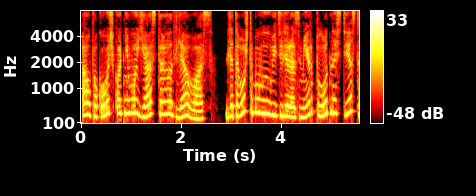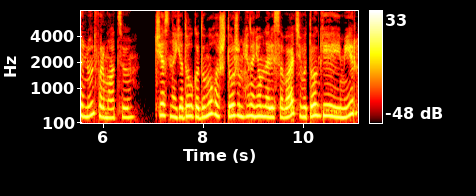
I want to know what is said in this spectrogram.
а упаковочку от него я оставила для вас. Для того, чтобы вы увидели размер, плотность и остальную информацию. Честно, я долго думала, что же мне на нем нарисовать, в итоге и мир,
